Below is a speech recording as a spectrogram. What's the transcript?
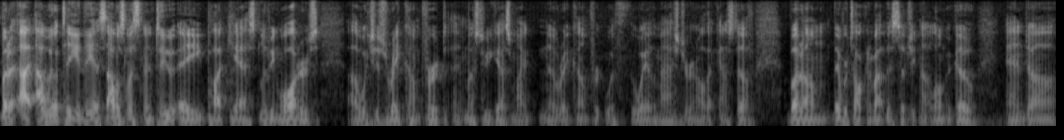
But I, I will tell you this. I was listening to a podcast, Living Waters, uh, which is Ray Comfort. And most of you guys might know Ray Comfort with The Way of the Master and all that kind of stuff. But um, they were talking about this subject not long ago. And uh,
